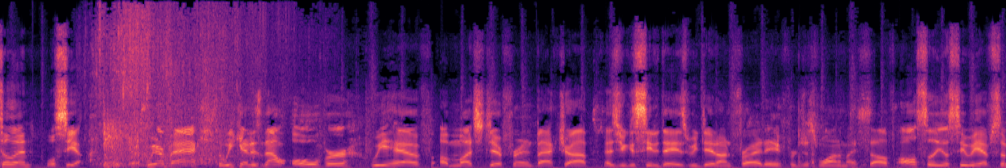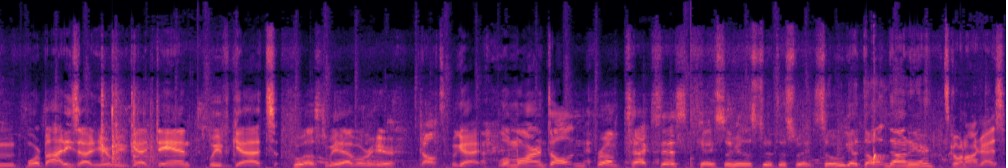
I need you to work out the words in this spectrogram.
Till then, we'll see ya. We are back. The weekend is now over. We have a much different backdrop, as you can see today, as we did on Friday for just Juan and myself. Also, you'll see we have some more bodies out here. We've got Dan, we've got, who else do we have over here? Dalton. We got Lamar and Dalton from Texas. Okay, so here, let's do it this way. So we got Dalton down here. What's going on, guys?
